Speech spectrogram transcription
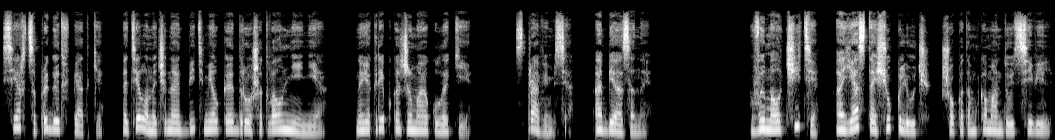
Сердце прыгает в пятки, а тело начинает бить мелкая дрожь от волнения. Но я крепко сжимаю кулаки. Справимся. Обязаны. «Вы молчите, а я стащу ключ», — шепотом командует Сивиль.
